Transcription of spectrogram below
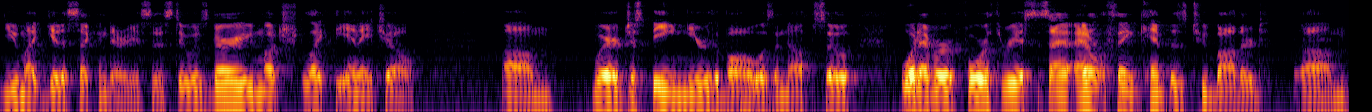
you might get a secondary assist. It was very much like the NHL, um, where just being near the ball was enough. So whatever, four or three assists. I, I don't think Kemp is too bothered. Um,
